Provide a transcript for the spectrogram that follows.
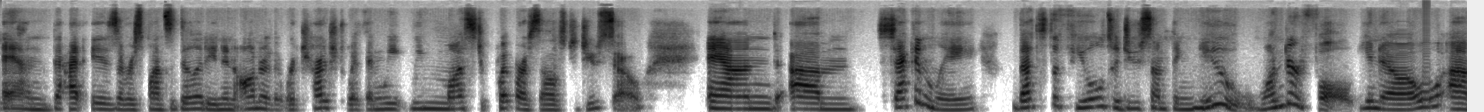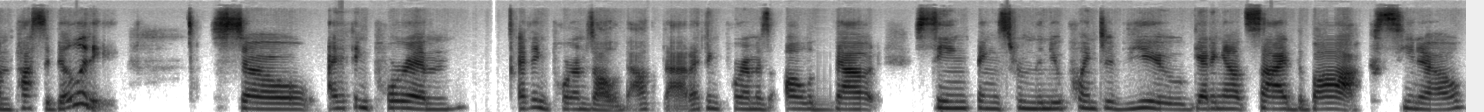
and that is a responsibility and an honor that we're charged with and we we must equip ourselves to do so. And um, secondly that's the fuel to do something new wonderful you know um, possibility. So i think purim i think purim's all about that. I think purim is all about seeing things from the new point of view getting outside the box you know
